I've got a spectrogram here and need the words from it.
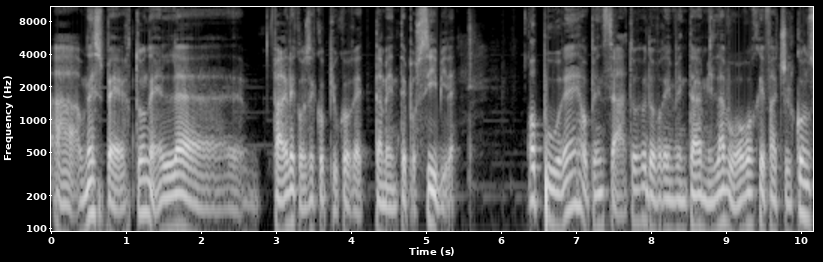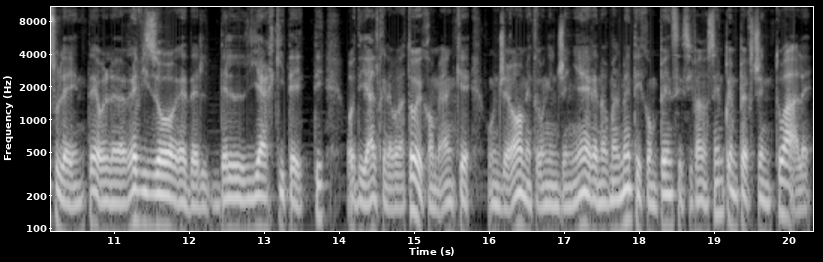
a un esperto nel fare le cose più correttamente possibile. Oppure ho pensato dovrei inventarmi il lavoro che faccio il consulente o il revisore del, degli architetti o di altri lavoratori come anche un geometra, un ingegnere. Normalmente i compensi si fanno sempre in percentuale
